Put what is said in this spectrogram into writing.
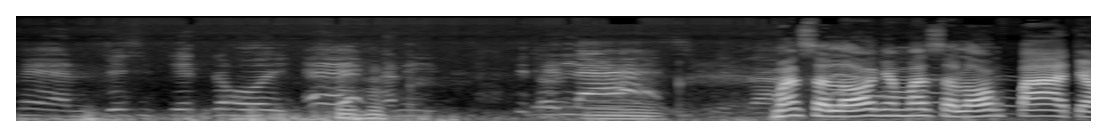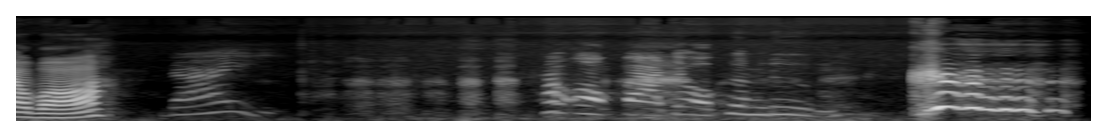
แค่น77เลยเอ๊ะอันนี้เวลามันสลองยังมันสลองป้าเจ้าบ่ได้ ถ้าออกป่าจะออกเครื่องดื่มเอ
